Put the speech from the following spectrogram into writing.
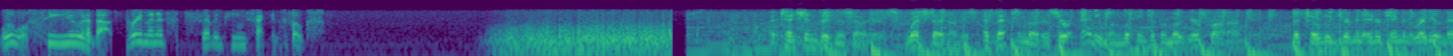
we will see you in about three minutes, 17 seconds, folks. Attention business owners, website owners, event promoters, or anyone looking to promote your product. The Totally Driven Entertainment Radio Network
